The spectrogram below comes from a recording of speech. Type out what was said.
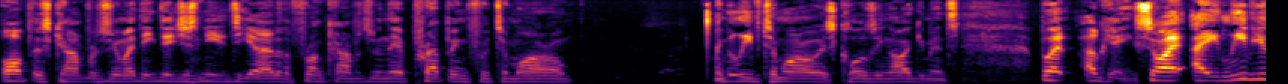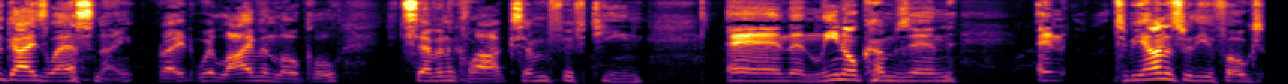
office conference room. I think they just needed to get out of the front conference room. They're prepping for tomorrow. I believe tomorrow is closing arguments. But okay, so I, I leave you guys last night, right? We're live and local, seven o'clock, seven fifteen, and then Lino comes in, and to be honest with you, folks,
